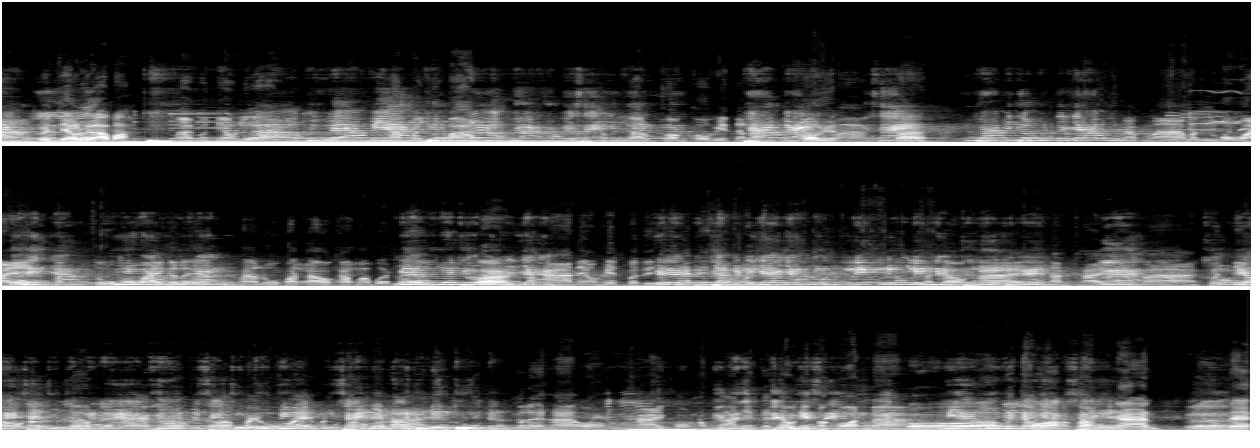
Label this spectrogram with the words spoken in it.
ราณก๋วยเตี๋ยวเรือป่ะเออก๋วยเตี๋ยวเรือทำมาอยู่บ้านทำมาอยู่ช่วงโควิดนั่นแหละโควิดอ่า กลับมามันบ่ไหวมันสู่บ่ไหวกันเลยพาลูกพาเต้ากลับมาเบิดเลยอ่าหาแนวเฮ็ดบัดนี้เฮ็ดได้จังบัดนี้พระเจ้าขายนั่นขายนี่มากก๋วยเตี๋ยวเริ่มแรกๆเริ่มจะไปไหวมันใช้ได้หลายก็เลยหาออกขายของน้ำงานเห็นกระเจ้าเห็นมาก่อนนะโอ้ออกทำงาน แต่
